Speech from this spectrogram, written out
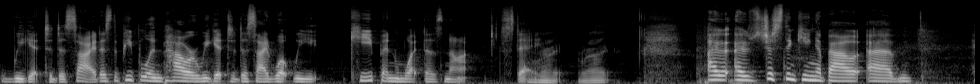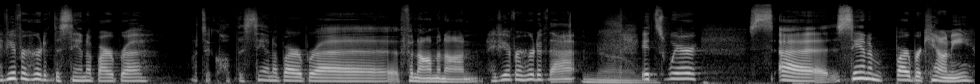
we get to decide. As the people in power, we get to decide what we keep and what does not stay. right right I, I was just thinking about um, have you ever heard of the Santa Barbara? What's it called? The Santa Barbara phenomenon. Have you ever heard of that? No. It's where uh, Santa Barbara County,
